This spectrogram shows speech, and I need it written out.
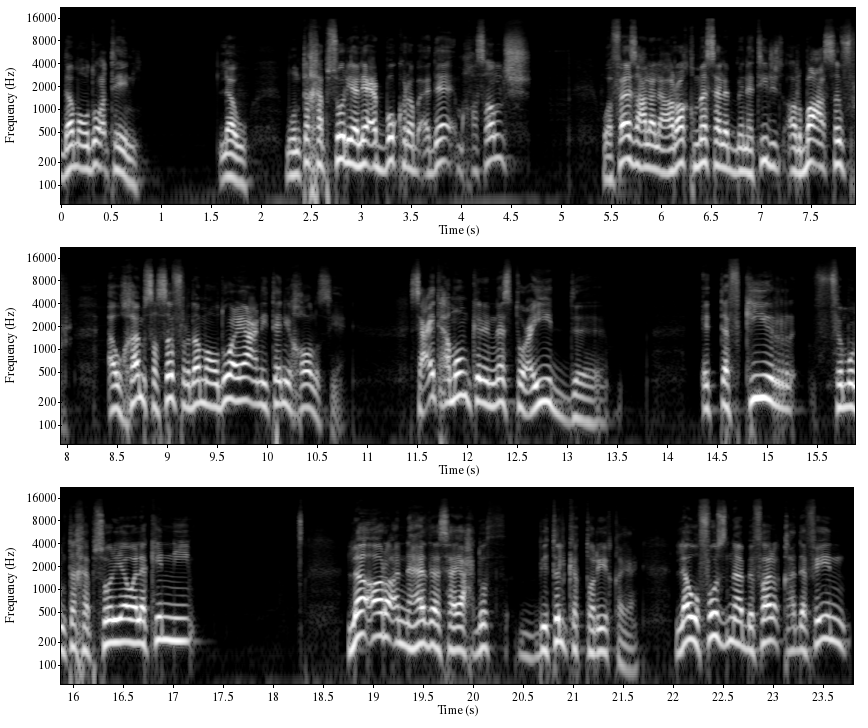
ده موضوع تاني. لو منتخب سوريا لعب بكرة بأداء ما حصلش وفاز على العراق مثلا بنتيجة 4-0 أو 5-0 ده موضوع يعني تاني خالص يعني. ساعتها ممكن الناس تعيد التفكير في منتخب سوريا ولكني لا أرى أن هذا سيحدث بتلك الطريقة يعني. لو فزنا بفارق هدفين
